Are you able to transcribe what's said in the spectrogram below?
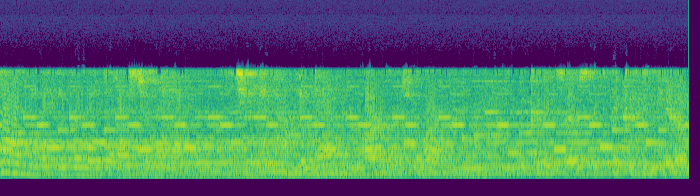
You tell me that you believe that Esther may have, that she may not be dead? Artificial life. It could exist. It, it could be here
